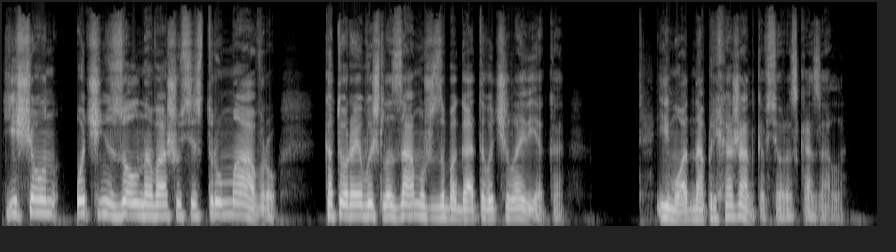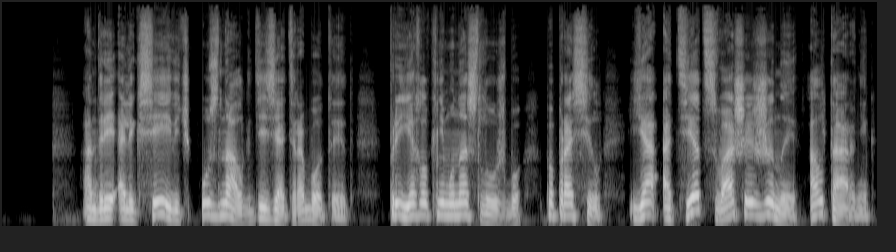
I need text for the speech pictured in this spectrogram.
Еще он очень зол на вашу сестру Мавру, которая вышла замуж за богатого человека. Ему одна прихожанка все рассказала. Андрей Алексеевич узнал, где зять работает, приехал к нему на службу, попросил «Я отец вашей жены, алтарник,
